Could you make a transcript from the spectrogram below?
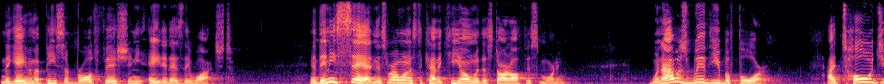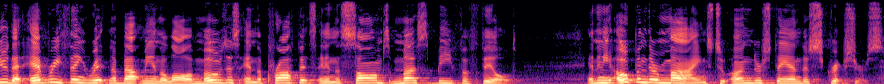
And they gave him a piece of broiled fish, and he ate it as they watched. And then he said, and this is where I want us to kind of key on with to start off this morning. When I was with you before, I told you that everything written about me in the law of Moses and the prophets and in the Psalms must be fulfilled. And then he opened their minds to understand the scriptures.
